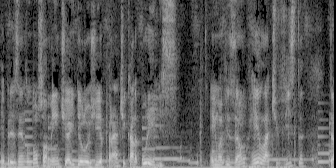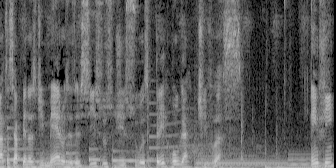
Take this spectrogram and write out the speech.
representam tão somente a ideologia praticada por eles, em uma visão relativista Trata-se apenas de meros exercícios de suas prerrogativas. Enfim,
